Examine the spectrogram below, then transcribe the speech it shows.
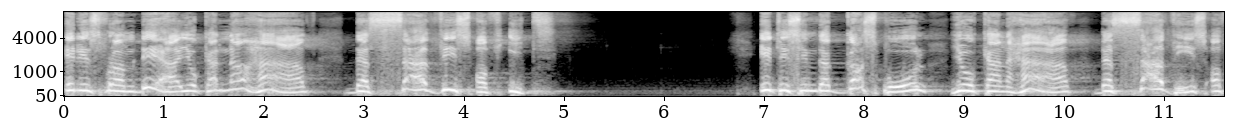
It is from there you can now have the service of it. It is in the gospel you can have the service of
